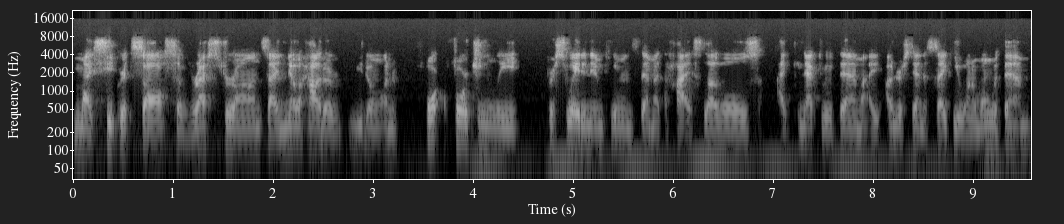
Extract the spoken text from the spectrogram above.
my secret sauce of restaurants. I know how to, you know, unfortunately persuade and influence them at the highest levels. I connect with them. I understand the psyche one on one with them.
